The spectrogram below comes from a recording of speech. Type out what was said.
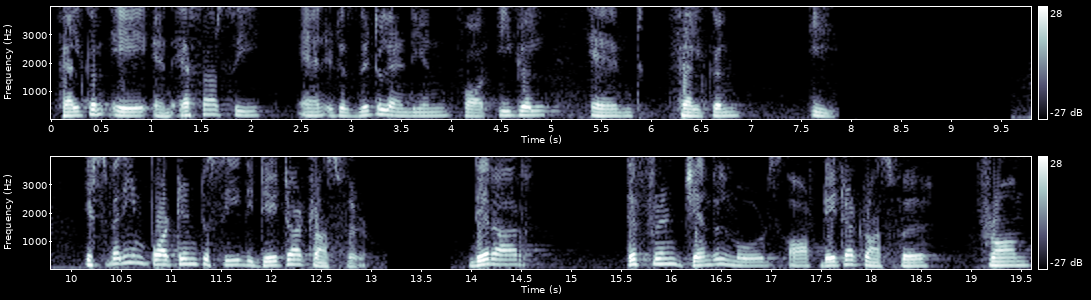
Falcon A and SRC, and it is little endian for Eagle and Falcon E. It's very important to see the data transfer. There are different general modes of data transfer from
